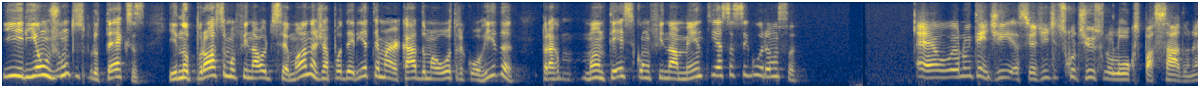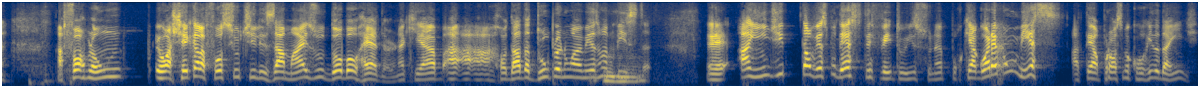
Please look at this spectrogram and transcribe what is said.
e iriam juntos para o Texas. E no próximo final de semana já poderia ter marcado uma outra corrida para manter esse confinamento e essa segurança. É, eu não entendi. Assim, a gente discutiu isso no Loucos passado, né? A Fórmula 1, eu achei que ela fosse utilizar mais o double header, né? Que é a, a, a rodada dupla numa mesma uhum. pista. É, a Indy talvez pudesse ter feito isso, né? Porque agora é um mês até a próxima corrida da Indy.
